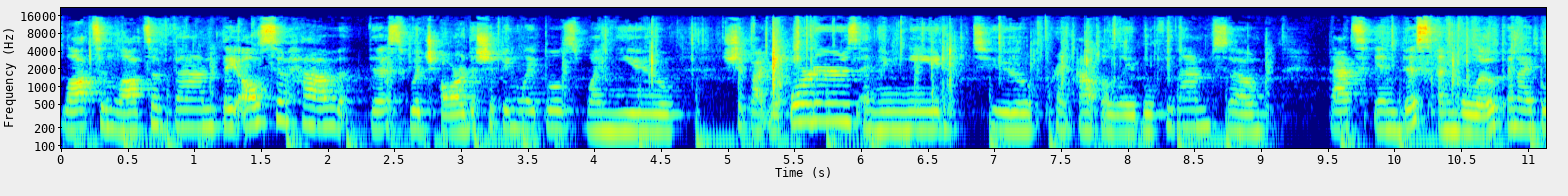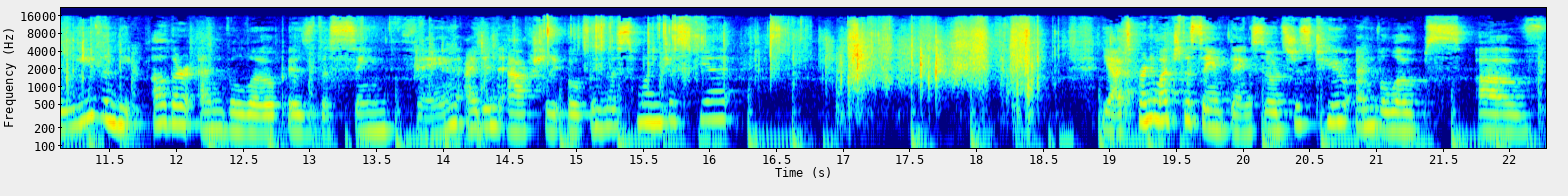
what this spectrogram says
Lots and lots of them. They also have this, which are the shipping labels when you ship out your orders and you need to print out a label for them. So that's in this envelope, and I believe in the other envelope is the same thing. I didn't actually open this one just yet. Yeah, it's pretty much the same thing. So it's just two envelopes of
